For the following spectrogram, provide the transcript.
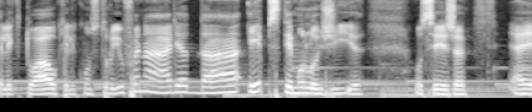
intelectual que ele construiu foi na área da epistemologia, ou seja, é,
